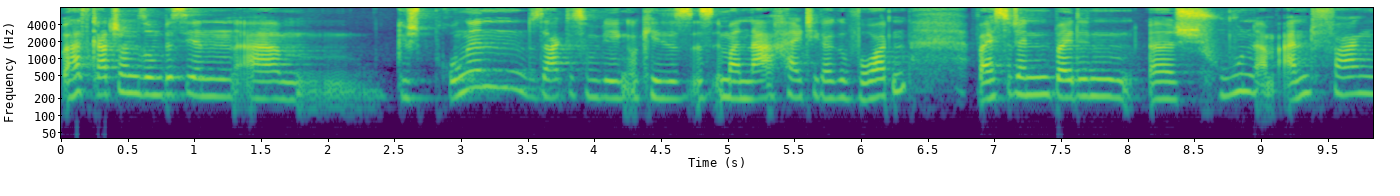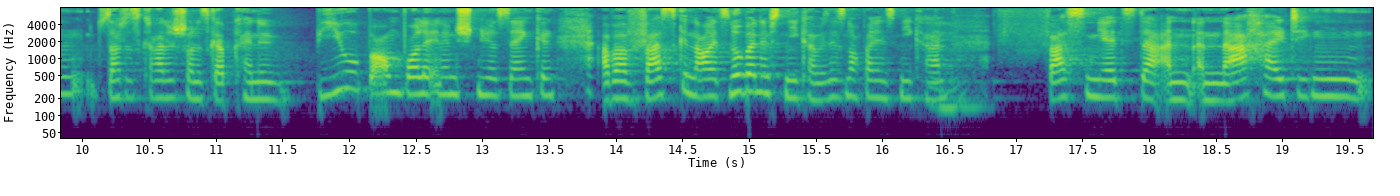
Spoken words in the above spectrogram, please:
hast gerade schon so ein bisschen ähm, gesprungen. Du sagtest von wegen, okay, das ist immer nachhaltiger geworden. Weißt du denn bei den äh, Schuhen am Anfang, du sagtest gerade schon, es gab keine Bio-Baumwolle in den Schnürsenkeln, aber was genau jetzt, nur bei den Sneakern, wir sind jetzt noch bei den Sneakern, was denn jetzt da an, an nachhaltigen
